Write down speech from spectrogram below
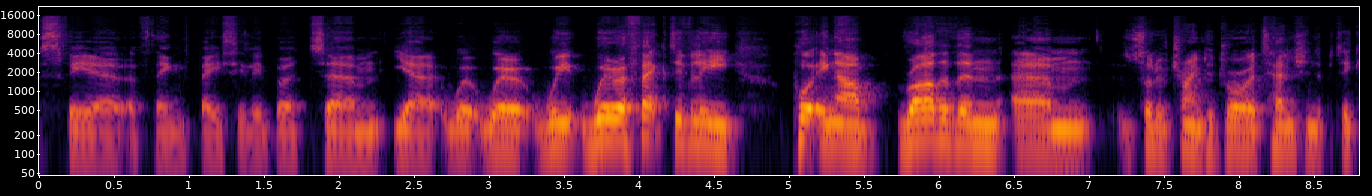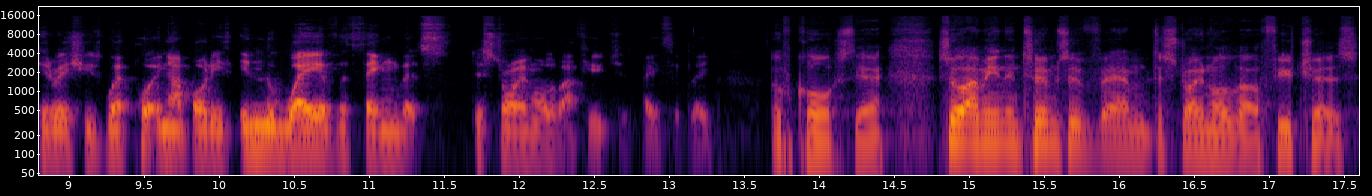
sphere of things, basically. But um, yeah, we're we're we, we're effectively putting our rather than um, sort of trying to draw attention to particular issues, we're putting our bodies in the way of the thing that's destroying all of our futures, basically. Of course, yeah. So, I mean, in terms of um, destroying all of our futures,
